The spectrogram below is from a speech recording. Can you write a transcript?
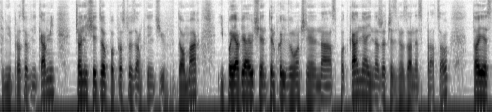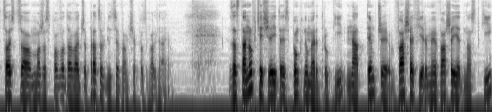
tymi pracownikami, czy oni siedzą po prostu zamknięci w domach i pojawiają się tylko i wyłącznie na spotkania i na rzeczy związane z pracą. To jest coś, co może spowodować, że pracownicy Wam się pozwalniają. Zastanówcie się, i to jest punkt numer drugi, nad tym, czy Wasze firmy, Wasze jednostki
